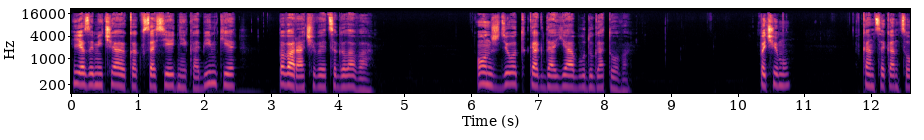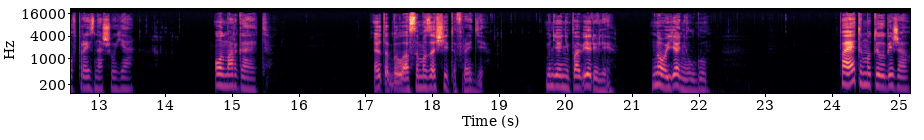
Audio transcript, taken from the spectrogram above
Я замечаю, как в соседней кабинке поворачивается голова. Он ждет, когда я буду готова. «Почему?» В конце концов произношу я. Он моргает. Это была самозащита, Фредди. Мне не поверили, но я не лгу. Поэтому ты убежал?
